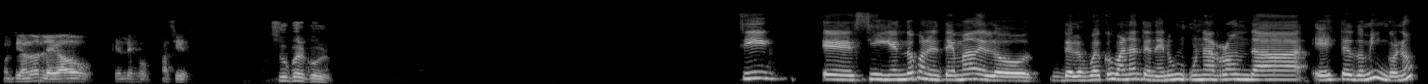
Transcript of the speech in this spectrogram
continuando el legado que él dejó. Así es. Super cool. Sí, eh, siguiendo con el tema de, lo, de los huecos, van a tener un- una ronda este domingo, ¿no?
